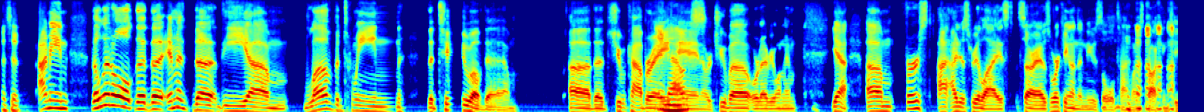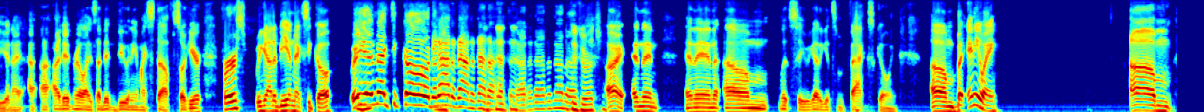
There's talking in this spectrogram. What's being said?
That's it. I mean, the little the the image the the um love between the two of them, uh, the Chupacabra And or Chuba or whatever you want to him. Yeah. Um. First, I, I just realized. Sorry, I was working on the news the whole time when I was talking to you, and I, I I didn't realize I didn't do any of my stuff. So here, first, we got to be in Mexico. We're in Mexico. Da da da da da da da da da da da da. Cucaracha. All right, and then and then um let's see, we got to get some facts going. Um but anyway, um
